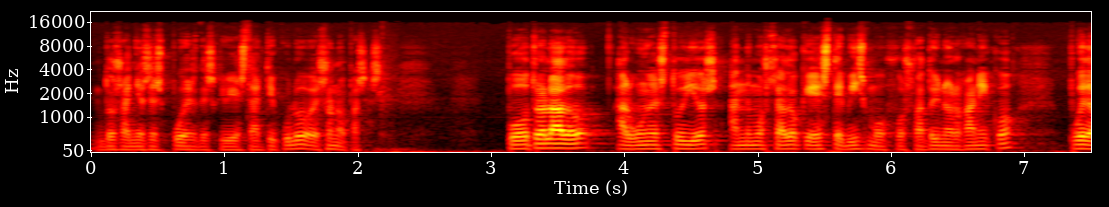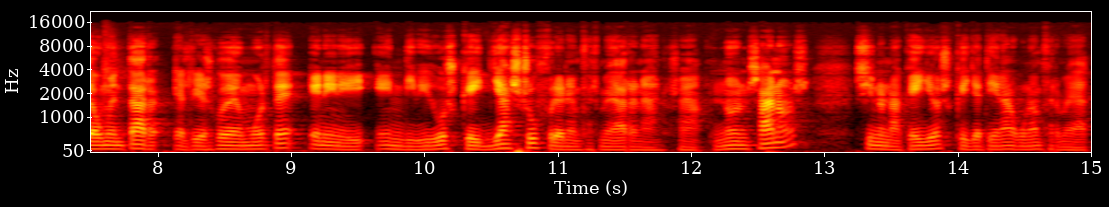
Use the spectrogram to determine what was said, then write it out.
dos años después de escribir este artículo, eso no pasa así. Por otro lado, algunos estudios han demostrado que este mismo fosfato inorgánico puede aumentar el riesgo de muerte en individuos que ya sufren enfermedad renal, o sea, no en sanos, sino en aquellos que ya tienen alguna enfermedad.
